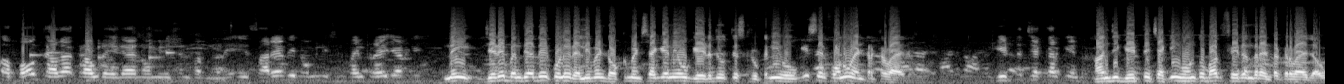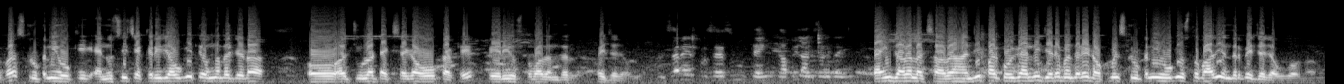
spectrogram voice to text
ਬਹੁਤ ਜ਼ਿਆਦਾ ਕਰਾਊਡ ਹੈਗਾ ਨੋਮੀਨੇਸ਼ਨ ਕਰਨ ਨੇ। ਇਹ ਸਾਰਿਆਂ ਦੇ ਨੋਮੀਨੇਸ਼ਨ ਫਾਈਲ ਕਰਾਏ ਜਾਣਗੇ? ਨਹੀਂ ਜਿਹੜੇ ਬੰਦਿਆਂ ਦੇ ਕੋਲੇ ਰੈਲੀਵੈਂਟ ਡਾਕੂਮੈਂਟਸ ਹੈਗੇ ਨੇ ਉਹ ਗੇਟ ਦੇ ਉੱਤੇ ਸਕ੍ਰੂਟਨੀ ਹੋਊਗੀ ਸਿਰਫ ਉਹਨੂੰ ਐਂਟਰ ਕਰਵਾਇਆ ਜਾਊਗਾ। ਗੇਟ ਤੇ ਚੈੱਕ ਕਰਕੇ enter ਹਾਂਜੀ ਗੇਟ ਤੇ ਚੈਕਿੰਗ ਹੋਣ ਤੋਂ ਬਾਅਦ ਫਿਰ ਅੰਦਰ ਐਂਟਰ ਕਰਵਾਇਆ ਜਾਊਗਾ। ਸਕ੍ਰੂਟਨੀ ਹੋ ਕੇ ਐਨਓਸੀ ਚੈੱਕ ਕਰੀ ਜਾਊਗੀ ਤੇ ਉਹਨਾਂ ਦਾ ਜਿਹੜਾ ਉਹ ਚੂਲਾ ਟੈਕਸ ਹੈਗਾ ਉਹ ਕਰਕੇ ਫਿਰ ਹੀ ਉਸ ਤੋਂ ਬਾਅਦ ਅੰਦਰ ਭੇਜਿਆ ਜਾਊਗਾ। ਸਰ ਇਹ ਪ੍ਰੋਸੈਸ ਨੂੰ ਟਾਈਮ ਕਾਫੀ ਲੱਗ ਸਕਦਾ ਜੀ? ਟਾਈਮ ਜ਼ਿਆਦਾ ਲੱਗ ਸਕਦਾ ਹਾਂਜੀ ਪਰ ਕੋਈ ਗੱਲ ਨਹੀਂ ਜਿਹੜੇ ਬੰਦੇ ਦੇ ਡਾਕੂਮੈਂਟ ਸਕ੍ਰੂਟਨੀ ਹੋਊਗੀ ਉਸ ਤੋਂ ਬਾਅਦ ਹੀ ਅੰਦਰ ਭੇਜਿਆ ਜਾਊਗਾ ਉਹਨਾਂ ਨੂੰ।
